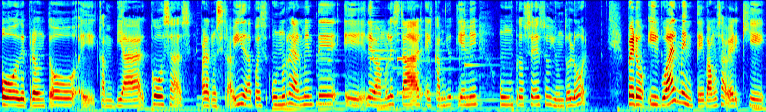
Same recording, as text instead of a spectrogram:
o de pronto eh, cambiar cosas para nuestra vida, pues uno realmente eh, le va a molestar, el cambio tiene un proceso y un dolor. Pero igualmente vamos a ver que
